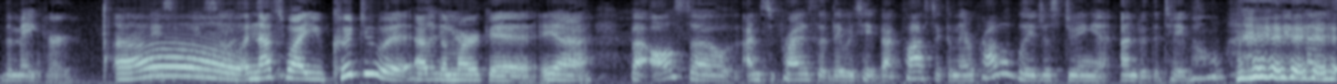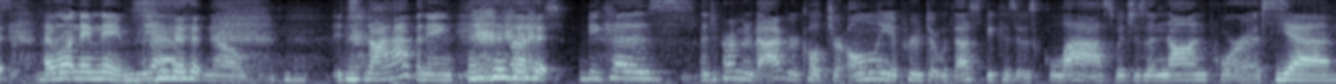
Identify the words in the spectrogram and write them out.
the maker. Oh, so and that's why you could do it at the market. thing. Yeah. But also, I'm surprised that they would take back plastic, and they were probably just doing it under the table. I won't name names. yeah, no, it's not happening. But because the Department of Agriculture only approved it with us because it was glass, which is a non-porous. yeah.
